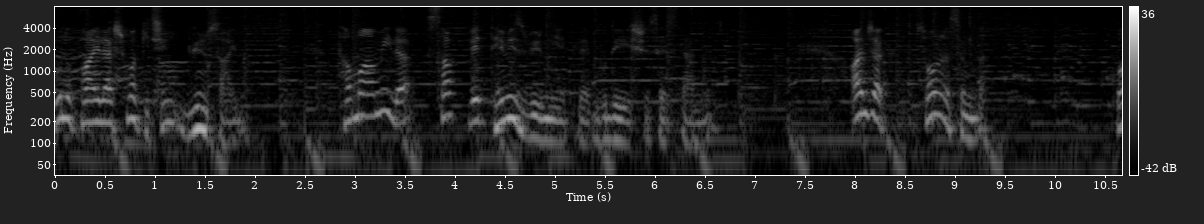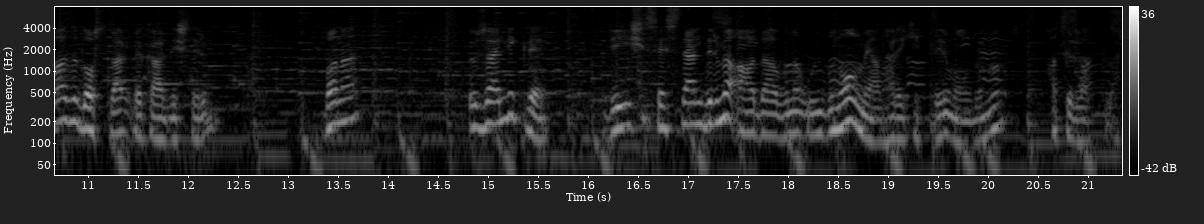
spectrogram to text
bunu paylaşmak için gün saydım. Tamamıyla saf ve temiz bir niyetle bu deyişi seslendirdim. Ancak sonrasında bazı dostlar ve kardeşlerim bana özellikle deyişi seslendirme adabına uygun olmayan hareketlerim olduğunu hatırlattılar.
